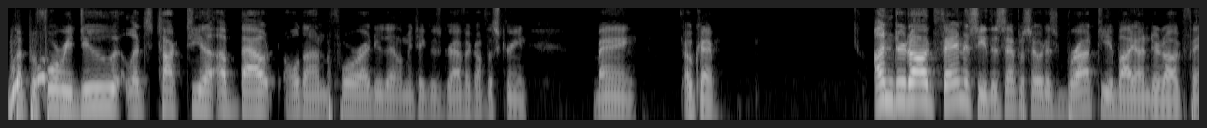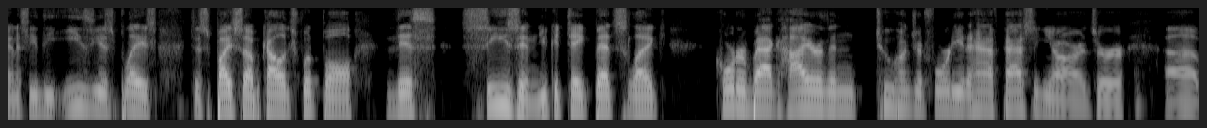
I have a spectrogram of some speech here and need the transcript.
But before we do, let's talk to you about. Hold on, before I do that, let me take this graphic off the screen. Bang. Okay. Underdog Fantasy. This episode is brought to you by Underdog Fantasy, the easiest place to spice up college football this season. You could take bets like quarterback higher than 240 and a half passing yards or uh,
